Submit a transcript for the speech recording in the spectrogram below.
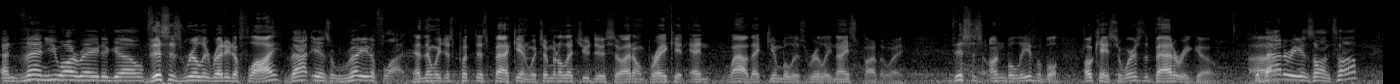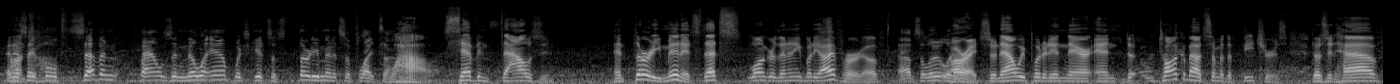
And then you are ready to go. This is really ready to fly? That is ready to fly. And then we just put this back in, which I'm going to let you do so I don't break it. And wow, that gimbal is really nice, by the way. This is unbelievable. Okay, so where's the battery go? The uh, battery is on top, and on it's a full 7,000 milliamp, which gets us 30 minutes of flight time. Wow, 7,000 and 30 minutes. That's longer than anybody I've heard of. Absolutely. All right, so now we put it in there, and talk about some of the features. Does it have,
